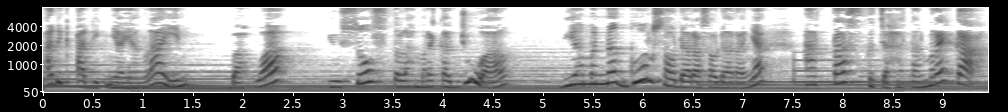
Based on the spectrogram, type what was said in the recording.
adik-adiknya yang lain bahwa Yusuf telah mereka jual, dia menegur saudara-saudaranya atas kejahatan mereka.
